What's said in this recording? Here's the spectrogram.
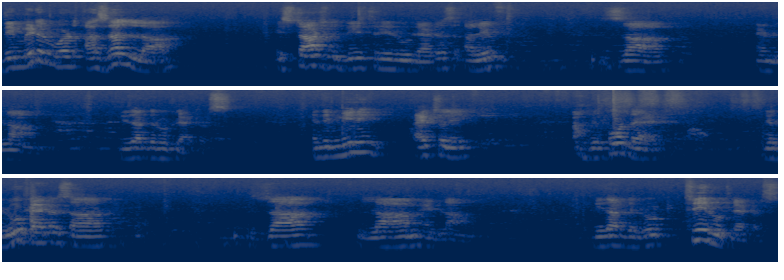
The middle word azalla starts with these three root letters alif, za, and lam. These are the root letters. And the meaning actually before that the root letters are za, lam, and lam. These are the root three root letters.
